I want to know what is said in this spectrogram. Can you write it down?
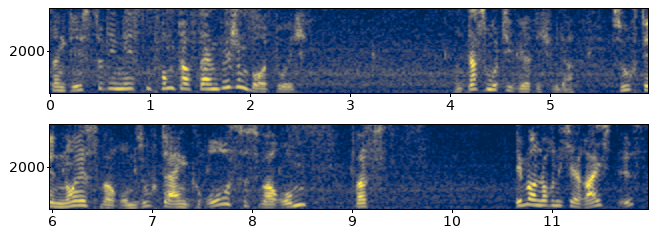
dann gehst du die nächsten Punkte auf deinem Vision Board durch. Und das motiviert dich wieder. Such dir ein neues Warum, such dir ein großes Warum, was immer noch nicht erreicht ist.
